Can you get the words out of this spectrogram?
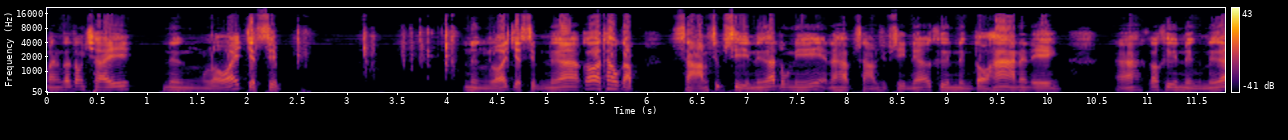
มันก็ต้องใช้ 170 170 เนื้อก็เท่ากับ 34 เนื้อตรงนี้นะครับ 34 เนื้อก็คือ 1 ต่อ 5 นั่นเอง นะก็คือ 1 เนื้อ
